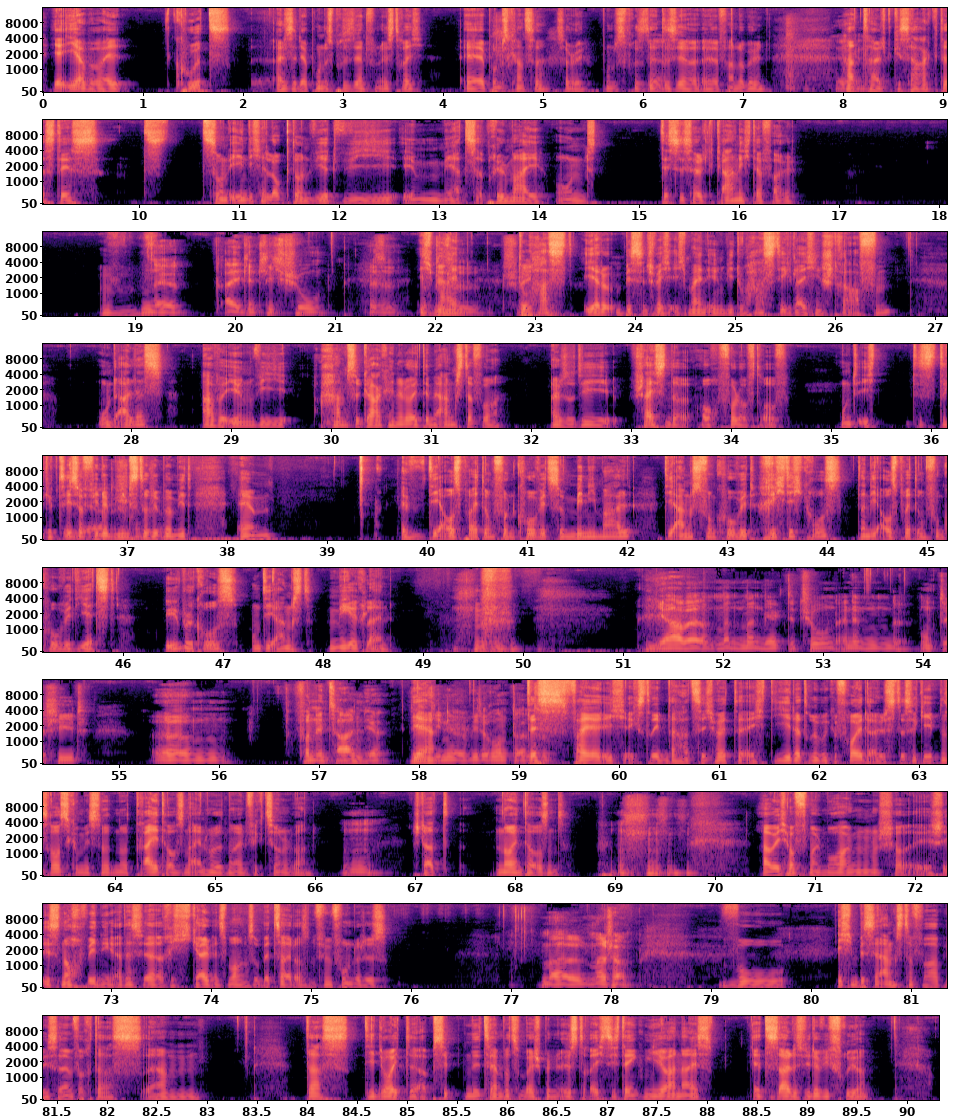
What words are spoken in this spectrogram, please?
Ja, eher, aber weil Kurz, also der Bundespräsident von Österreich, äh, Bundeskanzler, sorry, Bundespräsident ja. ist ja äh, Van der Bellen, ja, hat genau. halt gesagt, dass das so ein ähnlicher Lockdown wird wie im März, April, Mai. Und das ist halt gar nicht der Fall. Naja, eigentlich schon. Also ich meine, du hast, ja, du, ein bisschen schwächer. Ich meine irgendwie, du hast die gleichen Strafen und alles, aber irgendwie haben so gar keine Leute mehr Angst davor. Also die scheißen da auch voll oft drauf. Und ich, das, da gibt es eh so ja, viele Memes darüber schon. mit, ähm, äh, die Ausbreitung von Covid so minimal, die Angst von Covid richtig groß, dann die Ausbreitung von Covid jetzt übel groß und die Angst mega klein. Ja, aber man, man merkt jetzt schon einen Unterschied ähm, von den Zahlen her. Die yeah. gehen ja wieder runter. Also. Das feiere ich extrem. Da hat sich heute echt jeder drüber gefreut, als das Ergebnis rausgekommen ist und nur 3100 neue Infektionen waren. Mhm. Statt 9000. Aber ich hoffe mal, morgen ist noch weniger. Das wäre richtig geil, wenn es morgen so bei 2500 ist. Mal, mal schauen. Wo ich ein bisschen Angst davor habe, ist einfach, dass, ähm, dass die Leute ab 7. Dezember zum Beispiel in Österreich sich denken, ja, nice, jetzt ist alles wieder wie früher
